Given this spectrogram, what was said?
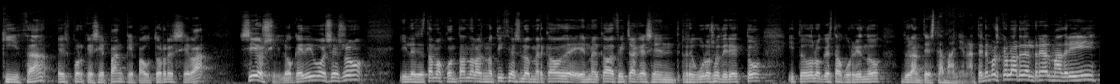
quizá es porque sepan que Pau Torres se va Sí o sí, lo que digo es eso y les estamos contando las noticias y el mercado de, fichajes en riguroso directo y todo lo que está ocurriendo durante esta mañana. Tenemos que hablar del Real Madrid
